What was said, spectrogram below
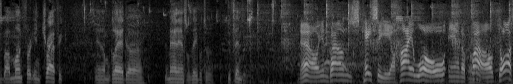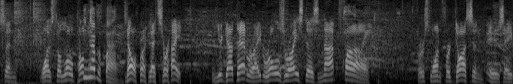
By Munford in traffic, and I'm glad uh, the Mad Ants was able to defend it. Now inbounds Casey, a high low and a foul. Dawson was the low post. He never fouls. No, that's right. You got that right. Rolls Royce does not foul. First one for Dawson is a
